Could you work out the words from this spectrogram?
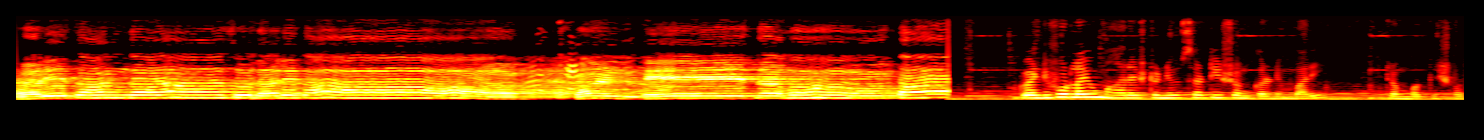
हरिचन्दना सुललिता कण्ठे मोता। ट्वेंटी फोर लाईव्ह महाराष्ट्र न्यूजसाठी शंकर निंबारे त्र्यंबकेश्वर।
